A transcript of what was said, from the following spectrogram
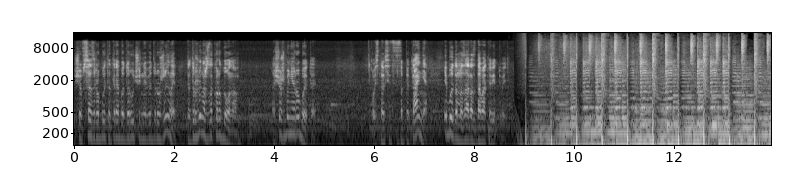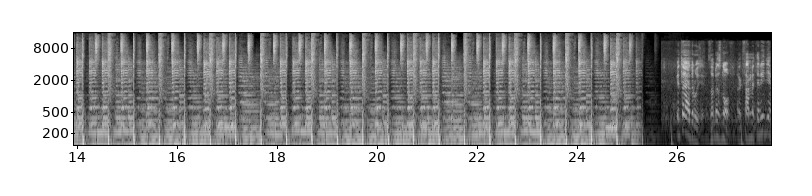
Щоб все зробити, треба доручення від дружини? Так дружина ж за кордоном. А що ж мені робити? Ось на всі ці запитання і будемо зараз давати відповідь. Вітаю, друзі! З вами знов Олександр Металіді,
